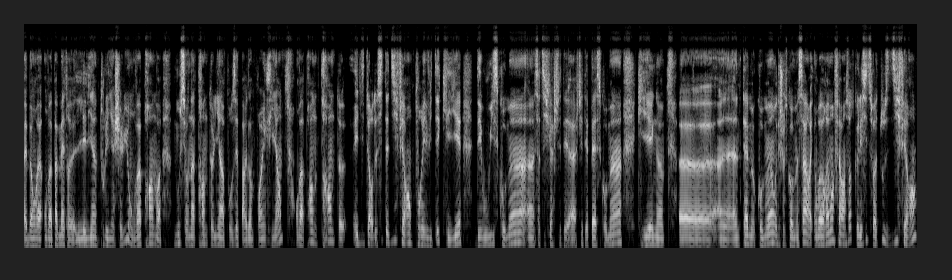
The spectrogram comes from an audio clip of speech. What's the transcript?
eh ben on va, on va pas mettre les liens tous les liens chez lui, on va prendre, nous si on a 30 liens à poser par exemple pour un client, on va prendre 30 éditeurs de sites différents pour éviter qu'il y ait des WIS communs, un certificat HTTPS commun, qu'il y ait euh, un, thème commun ou des choses comme ça. on va vraiment faire en sorte que les sites soient tous différents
